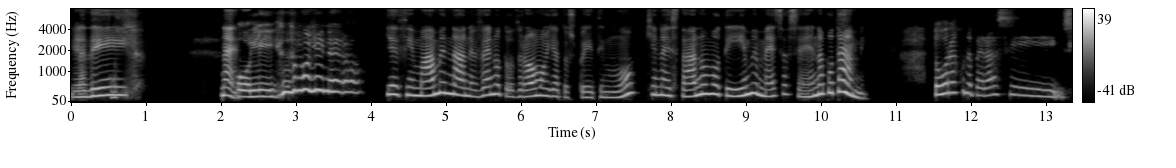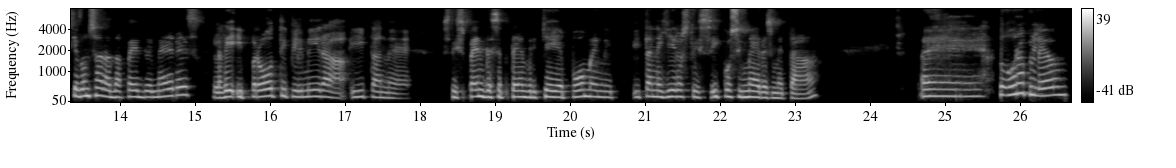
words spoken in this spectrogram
Δηλαδή... ναι. Πολύ, πολύ νερό. Και θυμάμαι να ανεβαίνω το δρόμο για το σπίτι μου και να αισθάνομαι ότι είμαι μέσα σε ένα ποτάμι. Τώρα έχουν περάσει σχεδόν 45 μέρες, δηλαδή η πρώτη πλημμύρα ήταν στις 5 Σεπτέμβρη και η επόμενη ήταν γύρω στις 20 μέρες μετά. Ε, τώρα πλέον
